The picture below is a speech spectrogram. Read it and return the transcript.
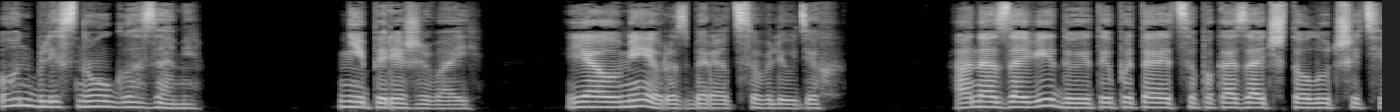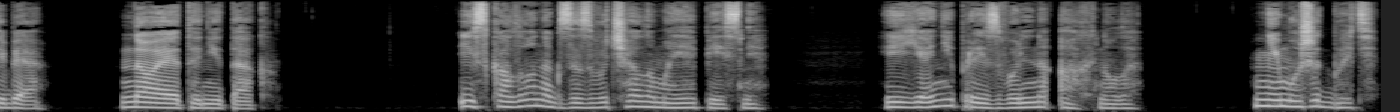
Он блеснул глазами. «Не переживай. Я умею разбираться в людях. Она завидует и пытается показать, что лучше тебя. Но это не так». Из колонок зазвучала моя песня, и я непроизвольно ахнула. «Не может быть».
